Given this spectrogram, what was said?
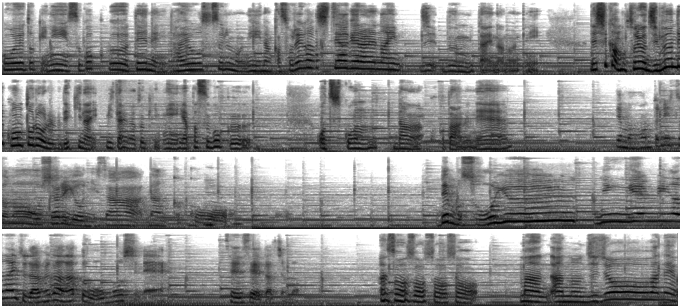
こういう時にすごく丁寧に対応するのになんかそれがしてあげられない自分みたいなのにでしかもそれを自分でコントロールできないみたいな時にやっぱすごく落ち込んだことあるね。でも本当にそのおっしゃるようにさなんかこう、うん、でもそういう人間味がないとダメだなとも思うしね先生たちも。あそうそうそうそうまああの事情はね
